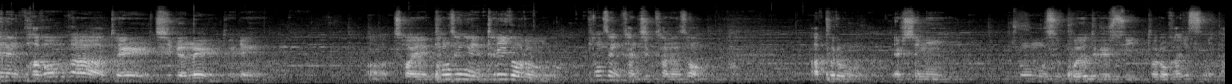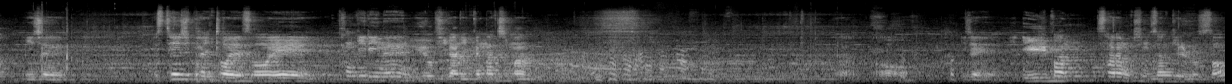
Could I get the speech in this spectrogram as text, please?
이제는 과거가 될 지금을 되게 어, 저의 평생의 트리거로 평생 간직하면서 앞으로 열심히 좋은 모습 보여드릴 수 있도록 하겠습니다. 이제 스테이지 파이터에서의 탕기리는 유효 기간이 끝났지만 어, 이제 일반 사람 김상길로서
